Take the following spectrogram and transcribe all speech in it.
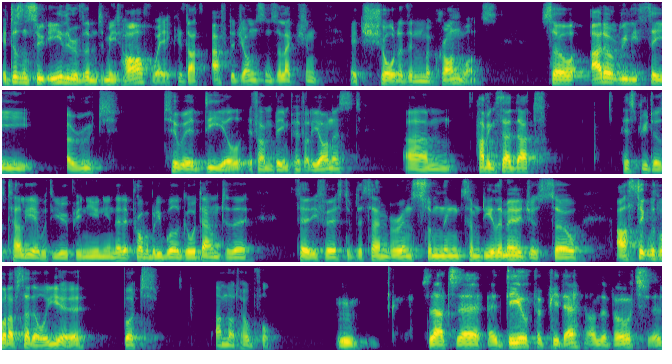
It doesn't suit either of them to meet halfway because that's after Johnson's election. It's shorter than Macron wants. So I don't really see a route to a deal, if I'm being perfectly honest. Um, having said that, history does tell you with the European Union that it probably will go down to the 31st of December and something, some deal emerges. So I'll stick with what I've said all year, but I'm not hopeful. Mm. So that's a, a, deal for Peter on the vote. Uh,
